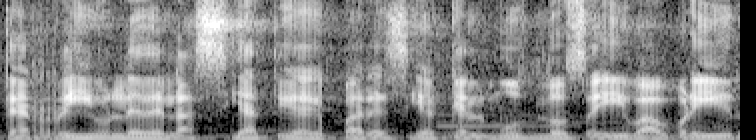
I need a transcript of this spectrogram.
terrible de la asiática que parecía que el muslo se iba a abrir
